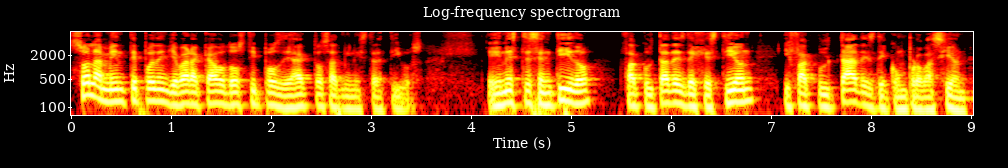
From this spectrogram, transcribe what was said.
solamente pueden llevar a cabo dos tipos de actos administrativos. En este sentido, facultades de gestión y facultades de comprobación.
